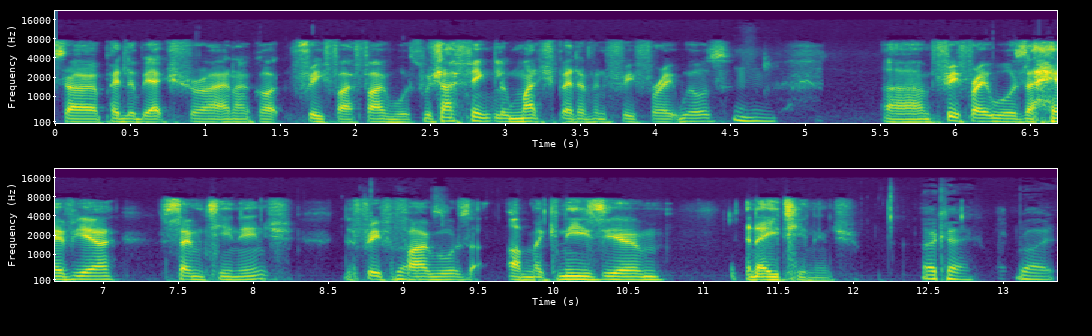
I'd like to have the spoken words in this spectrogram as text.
So I paid a little bit extra, and I got three five five wheels, which I think look much better than three for eight wheels. hmm Um, three for eight wheels are heavier, 17 inch. The three for five Right. wheels are magnesium, and 18 inch. Okay. Right.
